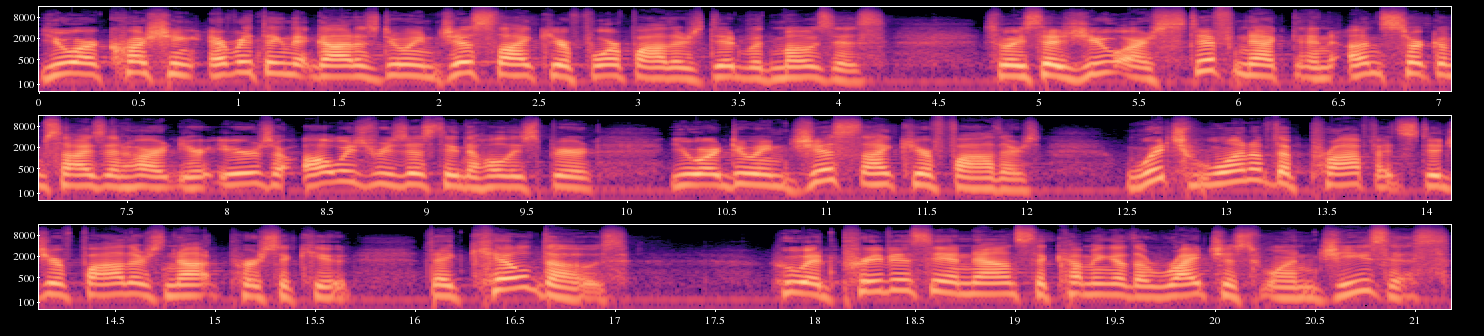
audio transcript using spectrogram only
You are crushing everything that God is doing, just like your forefathers did with Moses. So he says, You are stiff necked and uncircumcised in heart. Your ears are always resisting the Holy Spirit. You are doing just like your fathers. Which one of the prophets did your fathers not persecute? They killed those who had previously announced the coming of the righteous one, Jesus,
